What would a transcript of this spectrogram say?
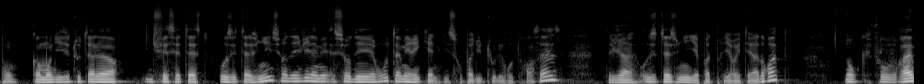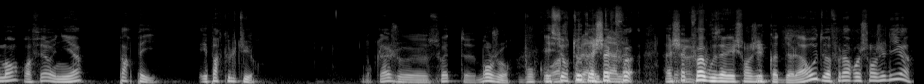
bon, comme on disait tout à l'heure, il fait ses tests aux États-Unis sur des villes, amé- sur des routes américaines qui ne sont pas du tout les routes françaises. Déjà, aux États-Unis, il n'y a pas de priorité à droite, donc il faut vraiment refaire une IA par pays et par culture. Donc là, je souhaite euh, bonjour. Bon Et surtout qu'à chaque fois, à chaque Ouais. fois que vous allez changer le code de la route, il va falloir rechanger l'IA.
